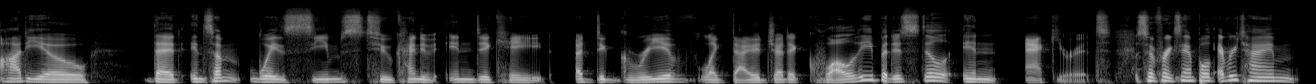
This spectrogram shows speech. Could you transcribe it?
audio that in some ways seems to kind of indicate a degree of like diegetic quality, but is still in accurate. So for example, every time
